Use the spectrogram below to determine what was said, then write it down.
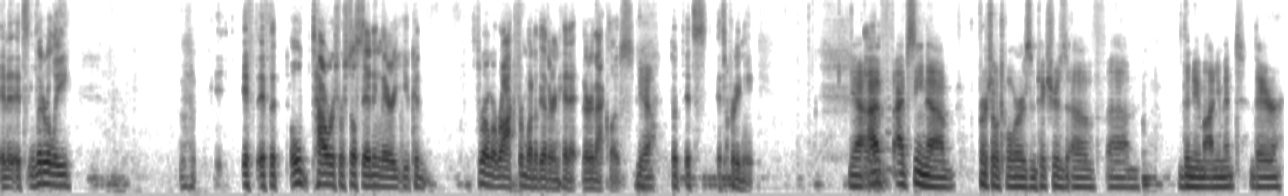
and it's literally if if the old towers were still standing there, you could throw a rock from one to the other and hit it. They're that close. Yeah. So it's it's pretty neat. Yeah, Um, I've I've seen uh, virtual tours and pictures of um, the new monument there,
